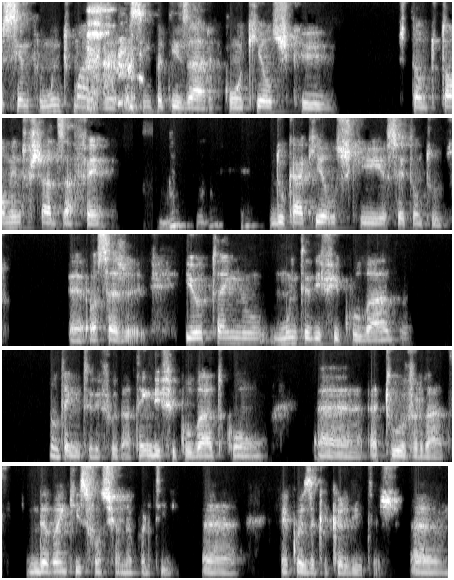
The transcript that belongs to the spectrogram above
sempre muito mais a, a simpatizar com aqueles que estão totalmente fechados à fé do que aqueles que aceitam tudo. Eh, ou seja, eu tenho muita dificuldade, não tenho muita dificuldade, tenho dificuldade com ah, a tua verdade. Ainda bem que isso funciona para ti. Ah, é coisa que acreditas. Ah,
